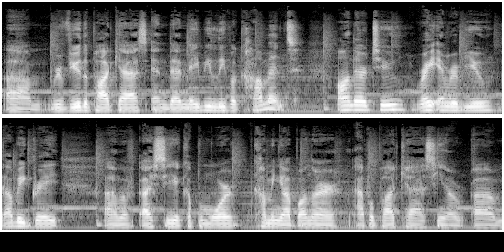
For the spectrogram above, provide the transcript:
um, review the podcast, and then maybe leave a comment on there too. Rate and review. That'll be great. Um, I see a couple more coming up on our Apple Podcast, you know, um,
